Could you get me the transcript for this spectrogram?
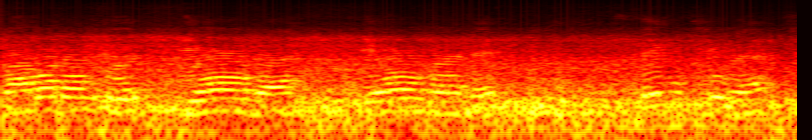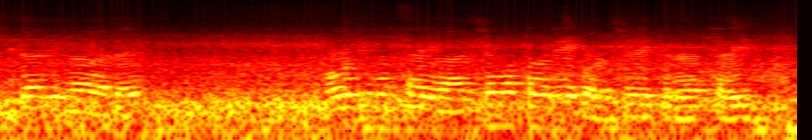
まもなく両側両側で出口は左側です。降りの際は足元にご注意ください。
